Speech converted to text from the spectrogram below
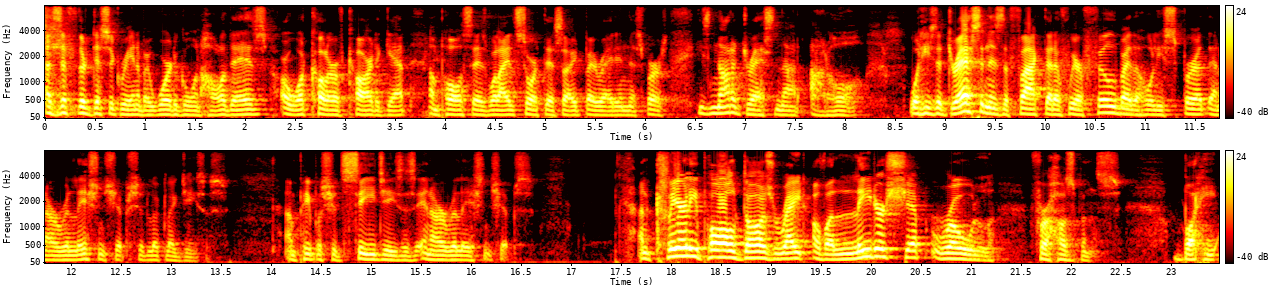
As if they're disagreeing about where to go on holidays or what colour of car to get, and Paul says, Well, I'll sort this out by writing this verse. He's not addressing that at all. What he's addressing is the fact that if we are filled by the Holy Spirit, then our relationship should look like Jesus. And people should see Jesus in our relationships. And clearly, Paul does write of a leadership role for husbands. But he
